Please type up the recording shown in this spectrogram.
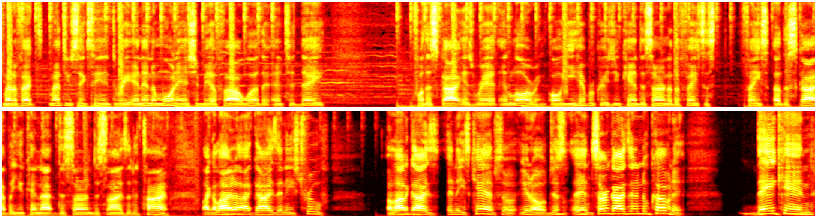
Matter of fact, Matthew 16 and 3. And in the morning it should be a foul weather, and today for the sky is red and lowering. O ye hypocrites, you can't discern of the face of, face of the sky, but you cannot discern the signs of the time. Like a lot of guys in these truth, a lot of guys in these camps, or you know, just and certain guys in the new covenant, they can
